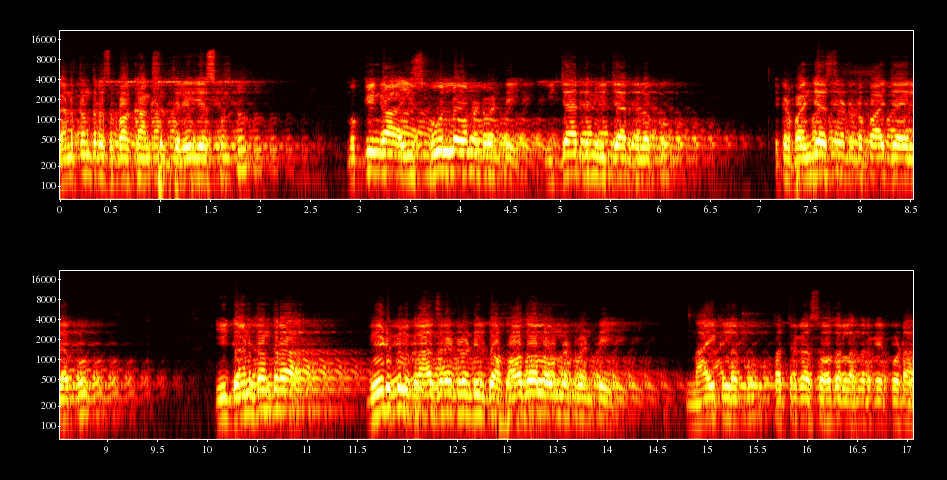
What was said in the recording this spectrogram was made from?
గణతంత్ర శుభాకాంక్షలు తెలియజేసుకుంటూ ముఖ్యంగా ఈ స్కూల్లో ఉన్నటువంటి విద్యార్థిని విద్యార్థులకు ఇక్కడ పనిచేస్తున్నటువంటి ఉపాధ్యాయులకు ఈ గణతంత్ర వేడుకలకు హాజరైనటువంటి వివిధ హోదాలో ఉన్నటువంటి నాయకులకు పత్రికా సోదరులందరికీ కూడా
